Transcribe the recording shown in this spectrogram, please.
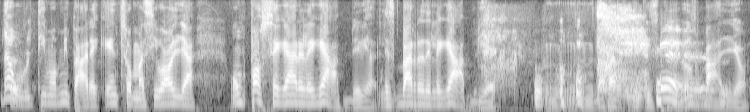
da ultimo mi pare che insomma si voglia un po' segare le gabbie, le sbarre delle gabbie mm, da parte di chi scrive, lo sbaglio.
